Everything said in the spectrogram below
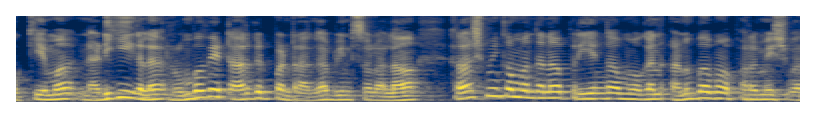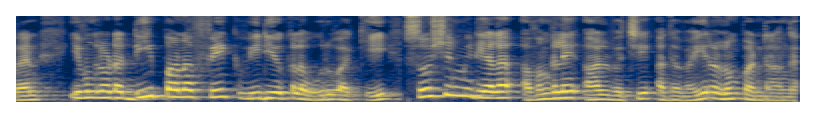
முக்கியமா நடிகைகளை ரொம்பவே டார்கெட் பண்றாங்க அப்படின்னு சொல்லலாம். ராஷ்மிகா மந்தனா பிரியங்கா மோகன் அனுபமா பரமேஸ்வரன் இவங்களோட டீப்பான ஃபேக் வீடியோக்களை உருவாக்கி சோஷியல் மீடியால அவங்களே ஆள் வச்சு அதை வைரலும் பண்றாங்க.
